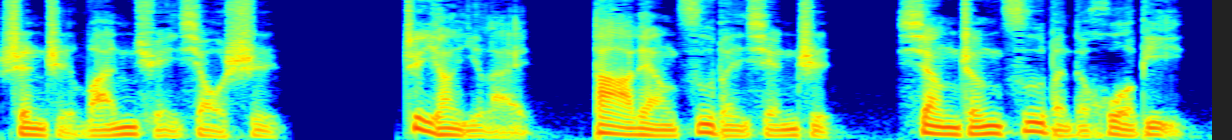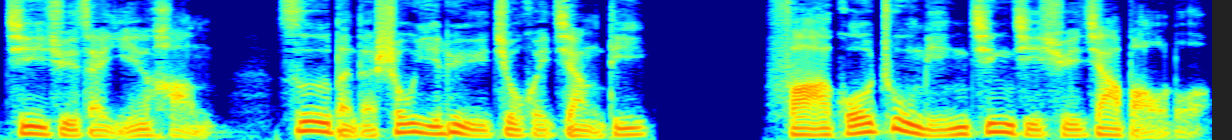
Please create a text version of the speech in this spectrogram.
甚至完全消失。这样一来，大量资本闲置，象征资本的货币积聚在银行，资本的收益率就会降低。法国著名经济学家保罗·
